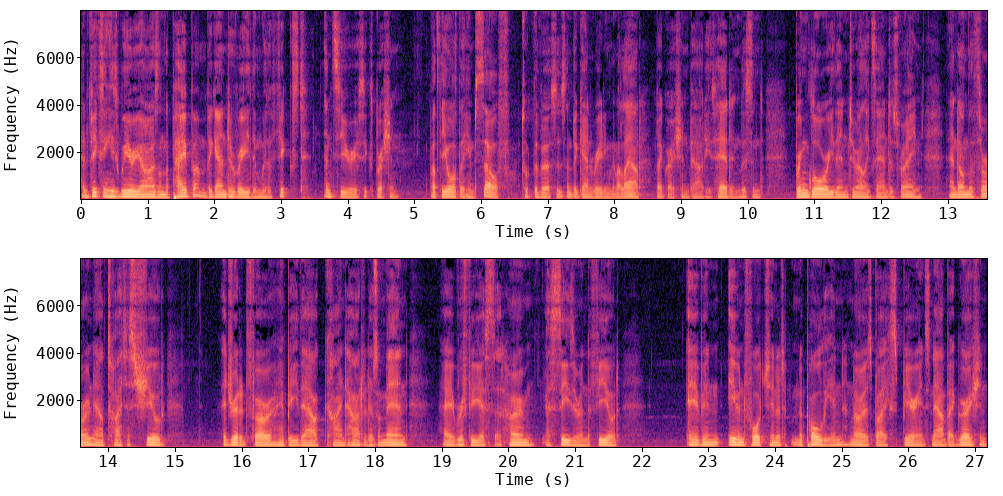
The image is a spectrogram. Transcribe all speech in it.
and fixing his weary eyes on the paper, began to read them with a fixed and serious expression. But the author himself took the verses and began reading them aloud. Bagration bowed his head and listened. Bring glory then to Alexander's reign, and on the throne our Titus shield. A dreaded foe, be thou kind hearted as a man, a Ripheus at home, a Caesar in the field. Even even fortunate Napoleon knows by experience now Bagration,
